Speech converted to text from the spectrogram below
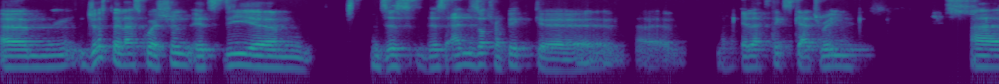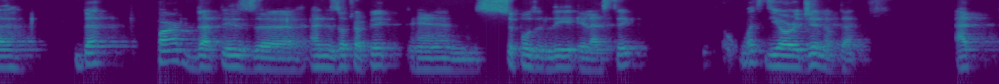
Um, just the last question. It's the um, this this anisotropic uh, uh, elastic scattering. Uh, that part that is uh, anisotropic and supposedly elastic. What's the origin of that? At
